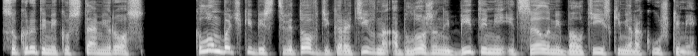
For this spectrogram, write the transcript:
с укрытыми кустами роз. Клумбочки без цветов декоративно обложены битыми и целыми балтийскими ракушками.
